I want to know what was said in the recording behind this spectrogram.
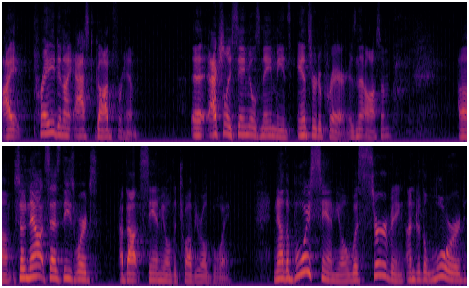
I prayed and I asked God for him. Uh, actually, Samuel's name means answer to prayer. Isn't that awesome? Um, so now it says these words about Samuel, the 12 year old boy. Now, the boy Samuel was serving under the Lord,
